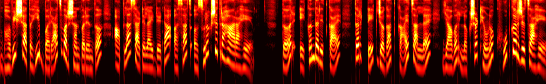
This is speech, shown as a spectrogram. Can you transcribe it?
भविष्यातही बऱ्याच वर्षांपर्यंत आपला सॅटेलाइट डेटा असाच असुरक्षित राहणार आहे. तर एकंदरीत काय? तर टेक जगात काय चाललंय यावर लक्ष ठेवणं खूप गरजेचं आहे.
